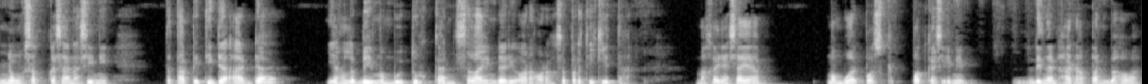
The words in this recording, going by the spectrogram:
nyungsep ke sana sini, tetapi tidak ada yang lebih membutuhkan selain dari orang-orang seperti kita. Makanya saya membuat podcast ini dengan harapan bahwa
